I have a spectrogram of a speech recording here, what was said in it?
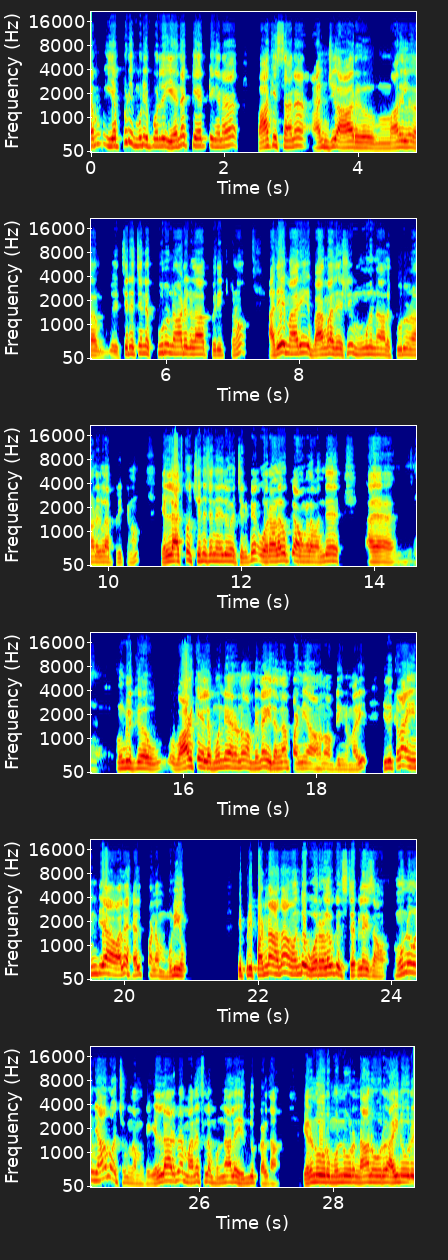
எம்- எப்படி முடிய போறது? எனக்கு கேட்டீங்கன்னா பாகிஸ்தானை அஞ்சு ஆறு மாநில சின்ன சின்ன குறு நாடுகளா பிரிக்கணும். அதே மாதிரி பங்களாதேஷ்லயும் மூணு நாலு குறு நாடுகளா பிரிக்கணும். எல்லாத்துக்கும் சின்ன சின்ன இது வச்சுக்கிட்டு ஓரளவுக்கு அவங்கள வந்து உங்களுக்கு வாழ்க்கையில முன்னேறணும் அப்படின்னா இதெல்லாம் பண்ணி ஆகணும் அப்படிங்கிற மாதிரி இதுக்கெல்லாம் இந்தியாவால ஹெல்ப் பண்ண முடியும். இப்படி பண்ணாதான் வந்து ஓரளவுக்கு ஸ்டெபிலைஸ் ஆகும். முன்னு ஞாபகம் வச்சுக்கணும் நமக்கு. எல்லாருமே மனசுல முன்னாலே இந்துக்கள் தான். இருநூறு முந்நூறு நானூறு ஐநூறு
